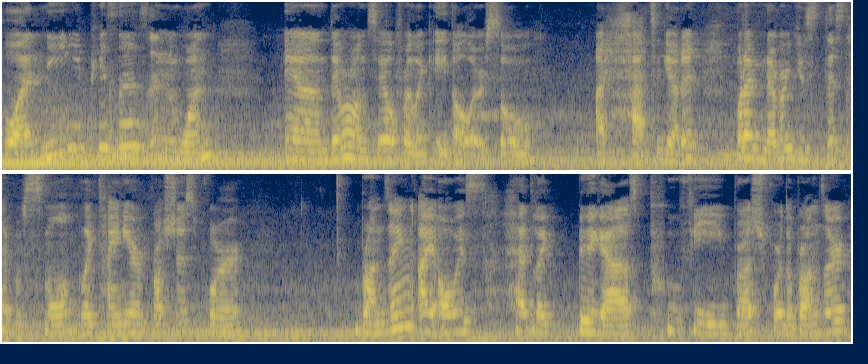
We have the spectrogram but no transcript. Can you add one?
20 pieces in one? And they were on sale for like eight dollars so i had to get it. But i've never used this type of small like tinier brushes for bronzing. I always had like big ass poofy brush for the bronzer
